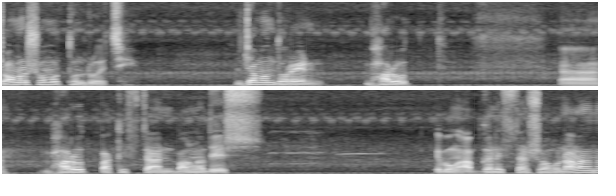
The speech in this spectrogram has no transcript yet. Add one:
জনসমর্থন রয়েছে। যেমন ধরেন ভারত ভারত, পাকিস্তান, বাংলাদেশ এবং আফগানিস্তান সহ নানান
